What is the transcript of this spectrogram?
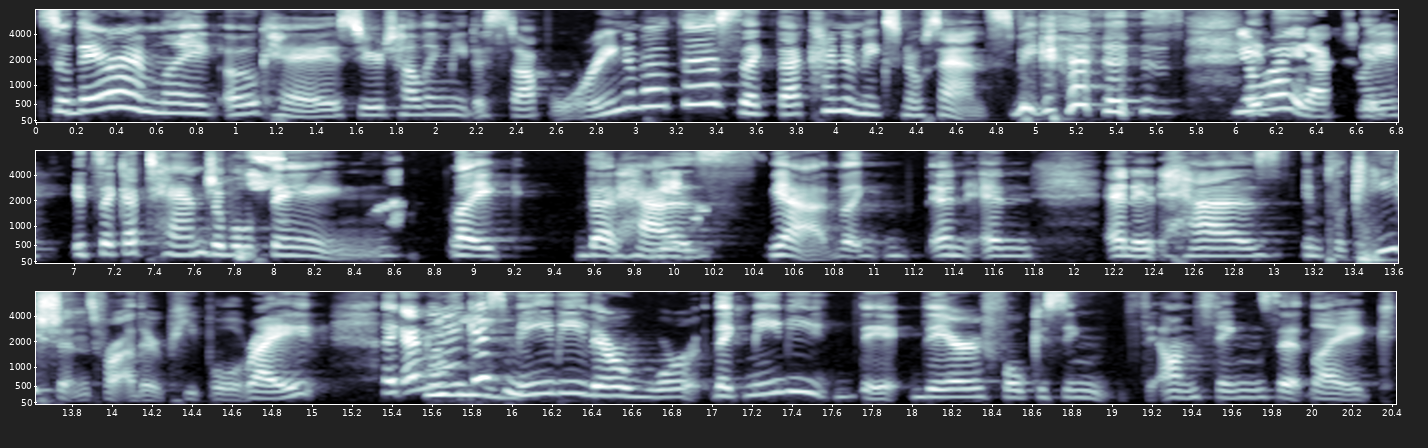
so there i'm like okay so you're telling me to stop worrying about this? Like that kind of makes no sense because you're right actually. it's like a tangible thing like that has yeah. like and and and it has implications for other people right? Like i mean i guess Mhm. maybe they're wor- like maybe they they're focusing th- on things that like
